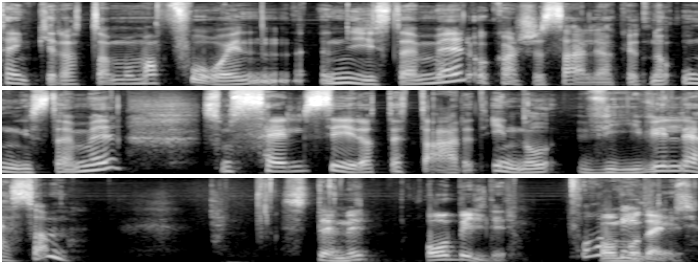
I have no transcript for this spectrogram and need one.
tenker at da må man få inn nye stemmer, og kanskje særlig akkurat nå unge stemmer, som selv sier at dette er et innhold vi vil lese om. Stemmer og bilder. Og, og modeller.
